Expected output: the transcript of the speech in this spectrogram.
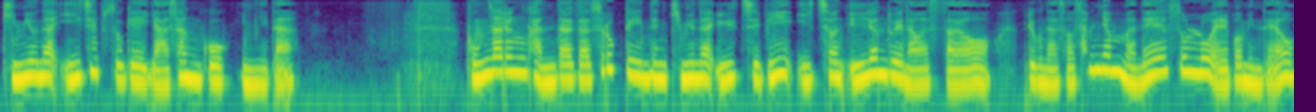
김유나 2집 속의 야상곡입니다. 봄날은 간다가 수록돼 있는 김유나 1집이 2001년도에 나왔어요. 그리고 나서 3년 만에 솔로 앨범인데요.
